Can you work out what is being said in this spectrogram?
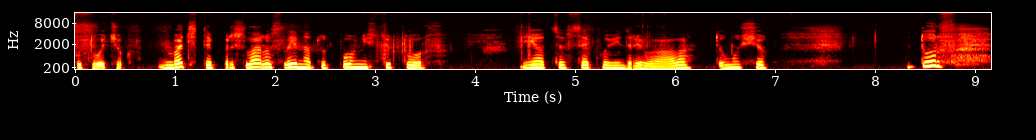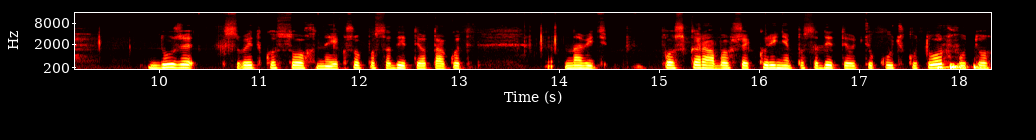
куточок. Бачите, прийшла рослина, тут повністю торф. Я це все повідривала, тому що торф дуже швидко сохне. Якщо посадити отак, от навіть пошкарабавши коріння, посадити оцю кучку торфу, то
